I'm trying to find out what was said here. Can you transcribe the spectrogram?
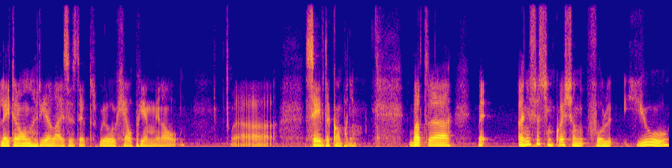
later on realizes that will help him, you know, uh, save the company. But uh, an interesting question for you,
